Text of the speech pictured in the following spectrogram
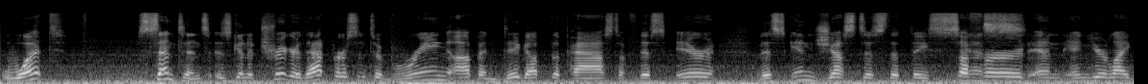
what sentence is going to trigger that person to bring up and dig up the past of this ir, this injustice that they suffered and and you're like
